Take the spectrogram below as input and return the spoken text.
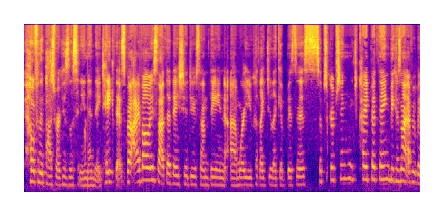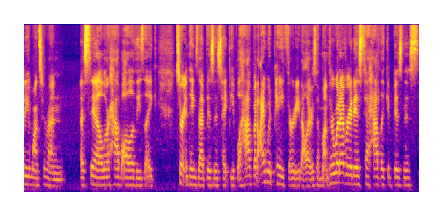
hopefully Poshmark is listening and they take this, but I've always thought that they should do something um, where you could like do like a business subscription type of thing because not everybody wants to run a sale or have all of these like certain things that business type people have. But I would pay thirty dollars a month or whatever it is to have like a business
